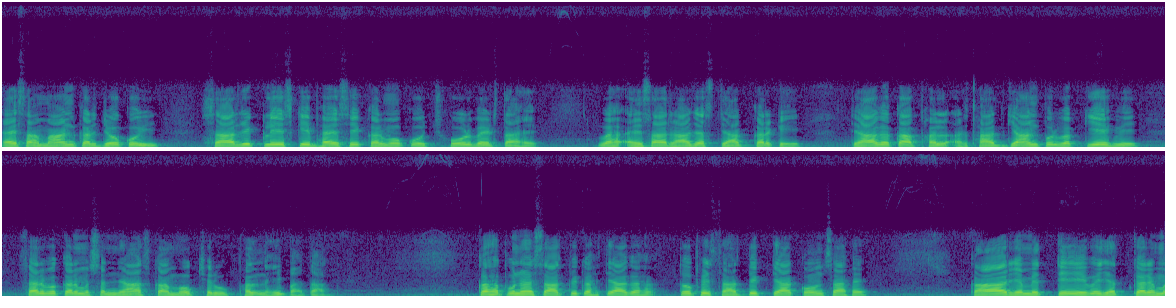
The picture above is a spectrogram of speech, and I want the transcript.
ऐसा मानकर जो कोई शारीरिक क्लेश के भय से कर्मों को छोड़ बैठता है, वह ऐसा राजस त्याग करके त्याग का फल अर्थात ज्ञानपूर्वक किए हुए सर्वकर्म संन्यास का मोक्ष रूप फल नहीं पाता। कह पुनः सात्विक त्याग तो फिर सात्विक त्याग कौन सा है? कार्यमित्येव यत्कर्म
